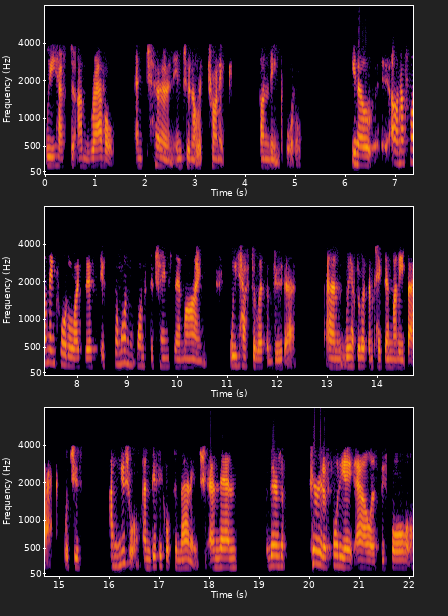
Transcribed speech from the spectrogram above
we have to unravel and turn into an electronic funding portal. You know, on a funding portal like this, if someone wants to change their mind, we have to let them do that. And we have to let them take their money back, which is unusual and difficult to manage. And then there's a period of 48 hours before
